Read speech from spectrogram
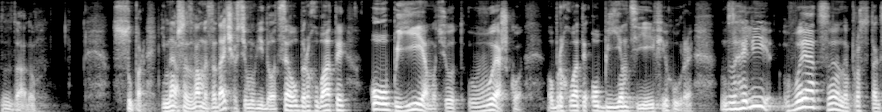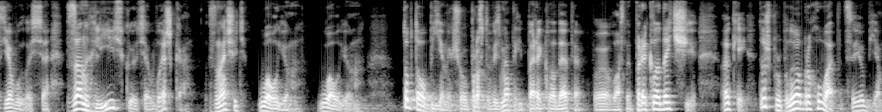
ззаду. Супер. І наша з вами задача в цьому відео це обрахувати об'єм, оцю от вешку, обрахувати об'єм цієї фігури. Взагалі, В це не просто так з'явилося. З англійською ця вешка значить volume. volume. Тобто об'єм, якщо ви просто візьмете і перекладете в власне перекладачі. Окей, тож пропоную обрахувати цей об'єм.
